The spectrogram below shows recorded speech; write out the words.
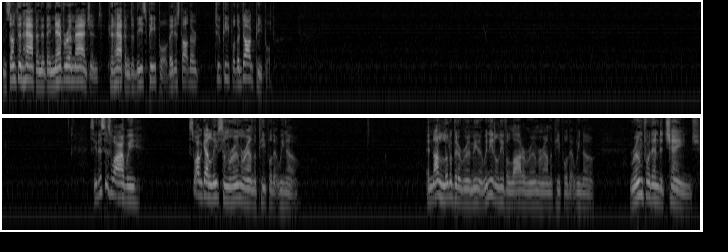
And something happened that they never imagined could happen to these people. They just thought they're two people, they're dog people. See, this is why we this is why we got to leave some room around the people that we know. And not a little bit of room either. We need to leave a lot of room around the people that we know. Room for them to change.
